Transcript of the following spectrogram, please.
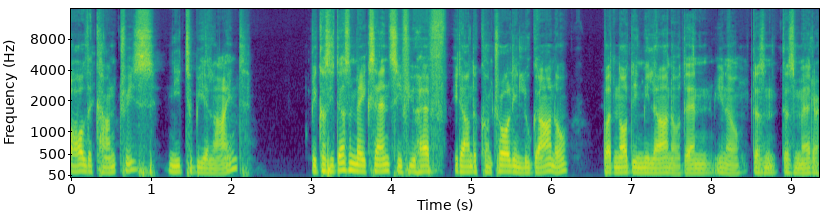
all the countries need to be aligned because it doesn't make sense if you have it under control in lugano but not in Milano, then you know doesn't doesn't matter.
